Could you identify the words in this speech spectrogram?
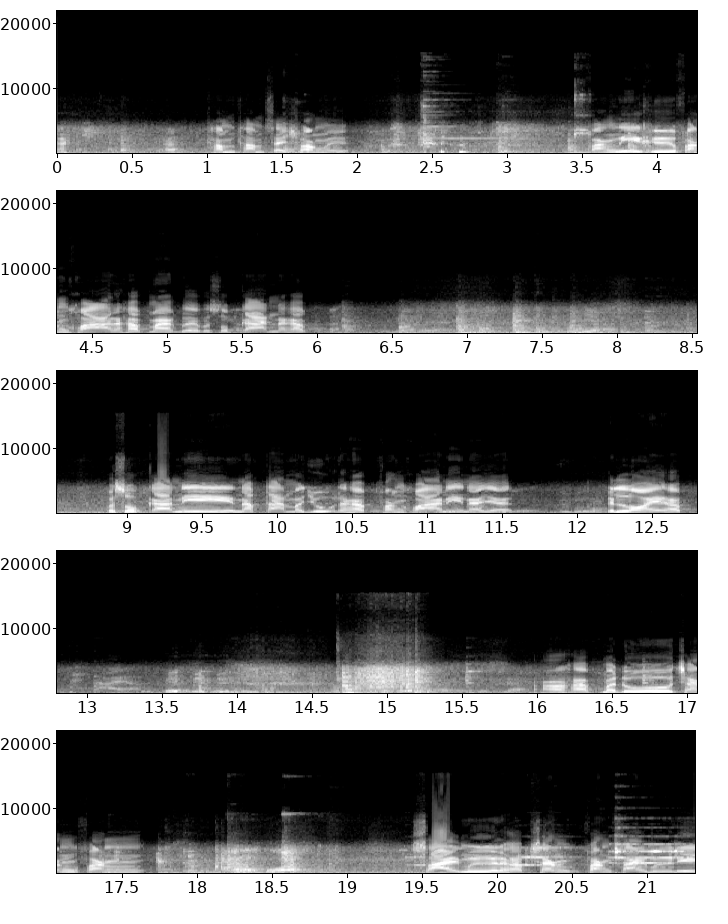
นะทำทำใส่ช่องไว้ ฝั่งนี้คือฝั่งขวานะครับ มากด้วยประสบการณ์นะครับประสบการณ์นี่นับตามอายุนะครับ ฝั่งขวานี่น่าจะเป็นร้อยครับเอาครับ มาดูช่างฝั่ง ซ้ายมือนะครับ ช่างฝั่งซ้ายมือนี่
